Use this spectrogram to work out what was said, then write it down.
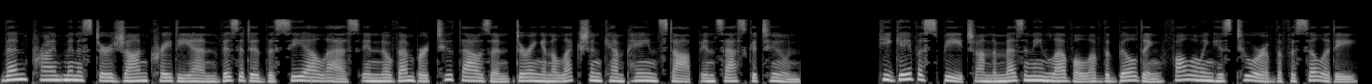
Then Prime Minister Jean Chrétien visited the CLS in November 2000 during an election campaign stop in Saskatoon. He gave a speech on the mezzanine level of the building following his tour of the facility,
